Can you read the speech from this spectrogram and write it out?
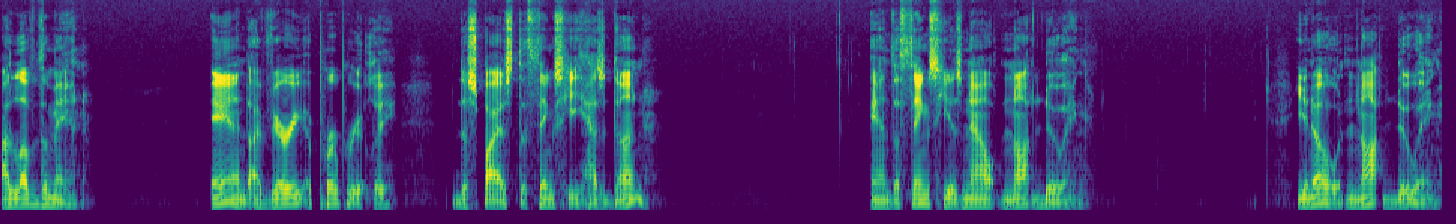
I love the man. And I very appropriately despise the things he has done and the things he is now not doing. You know, not doing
